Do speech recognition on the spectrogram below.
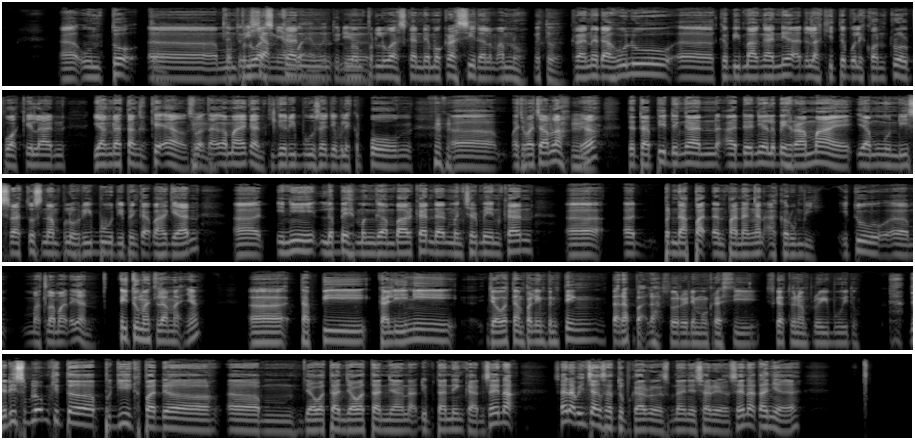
uh, untuk uh, memperluaskan buat dia- memperluaskan demokrasi dalam UMNO. Betul. Kerana dahulu uh, kebimbangannya adalah kita boleh kontrol perwakilan yang datang ke KL sebab Hmm. tak ramai kan 3000 saja boleh kepung uh, macam-macam lah Hmm. ya tetapi dengan adanya lebih ramai yang mengundi 160,000 di peringkat bahagian uh, ini lebih menggambarkan dan mencerminkan uh, uh, pendapat dan pandangan akar umbi itu uh, matlamat dia kan Itu matlamatnya. Uh, tapi kali ini jawatan paling penting tak dapatlah suara demokrasi 160,000 itu. Jadi sebelum kita pergi kepada um, jawatan-jawatan yang nak dipertandingkan, saya nak saya nak bincang satu perkara sebenarnya Syaril. Saya nak tanya,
